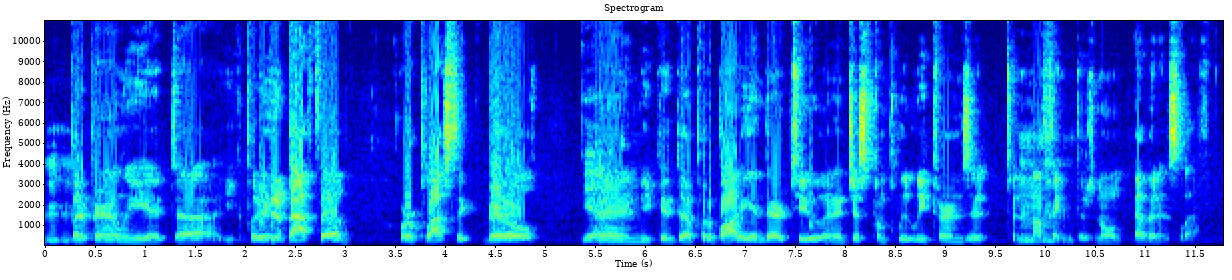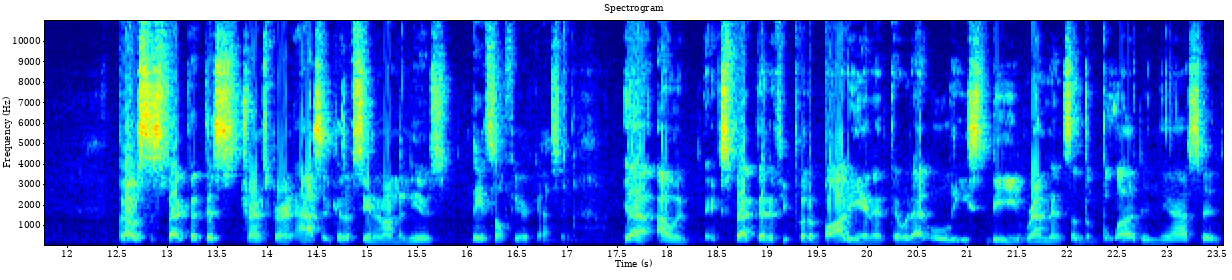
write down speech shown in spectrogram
hmm but apparently it uh, you could put it in a bathtub or a plastic barrel, Yeah. and you could uh, put a body in there too, and it just completely turns it to Mhm. nothing. There's no evidence left. But I would suspect that this transparent acid, because I've seen it on the news, I think it's sulfuric acid. yeah, I would expect that if you put a body in it, there would at least be remnants of the blood in the acid.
